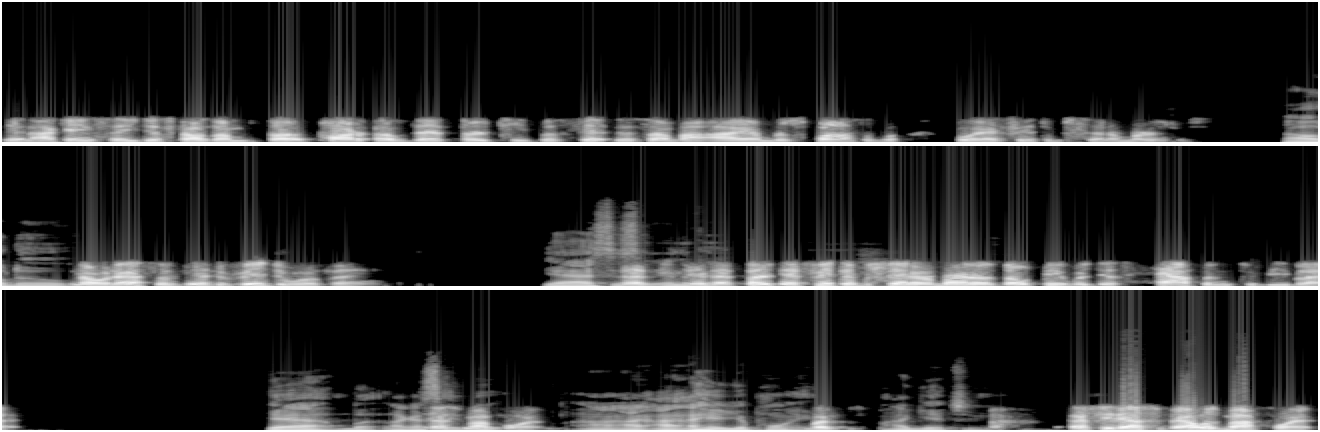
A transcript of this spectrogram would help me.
then I can't say just because I'm th- part of that 13% that somehow I am responsible for that 50% of murders. Oh, dude. No, that's an individual thing. Yes, That an individ- that that fifty percent of the murders, those people just happen to be black. yeah, but like I That's said, that's my dude, point. I, I I hear your point. But I get you. actually, that's that was my point.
